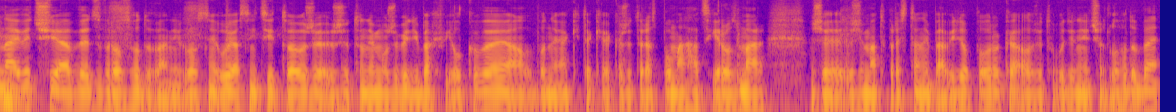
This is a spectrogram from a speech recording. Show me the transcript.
najväčšia vec v rozhodovaní. Vlastne ujasniť si to, že, že to nemôže byť iba chvíľkové, alebo nejaký taký akože teraz pomáhací rozmar, že, že ma to prestane baviť o pol roka, ale že to bude niečo dlhodobé.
